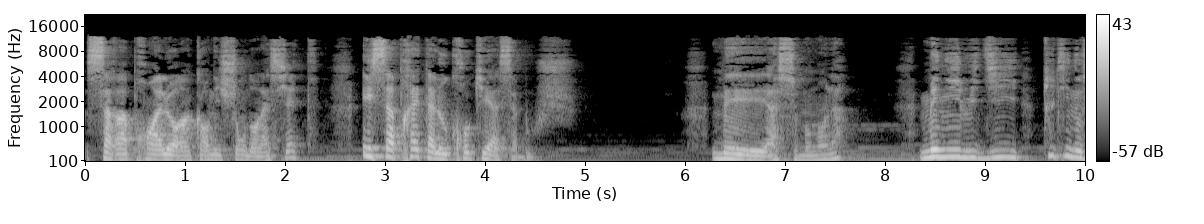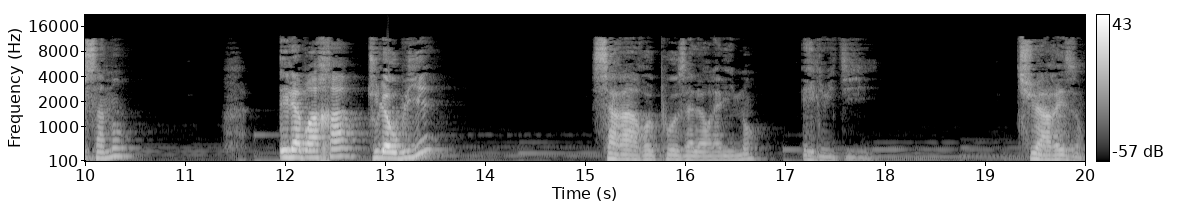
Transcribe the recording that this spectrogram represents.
Sarah prend alors un cornichon dans l'assiette et s'apprête à le croquer à sa bouche. Mais à ce moment-là, Méni lui dit tout innocemment Et tu l'as oublié Sarah repose alors l'aliment et lui dit Tu as raison.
